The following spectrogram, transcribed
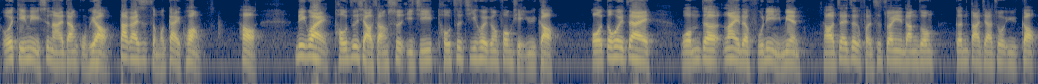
我会提你是哪一档股票，大概是什么概况。好，另外投资小常识以及投资机会跟风险预告，我都会在我们的 Line 的福利里面。好，在这个粉丝专业当中跟大家做预告。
